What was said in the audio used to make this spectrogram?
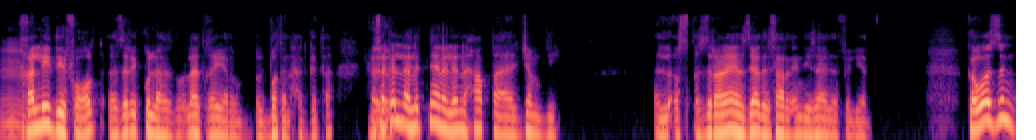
مم. خليه default. الزرير كلها لا تغير بال button حقتها. بس. أقل الاثنين اللي أنا حاطها على الجنب دي الزرارين الزيادة اللي صارت عندي زايدة في اليد. كوزن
